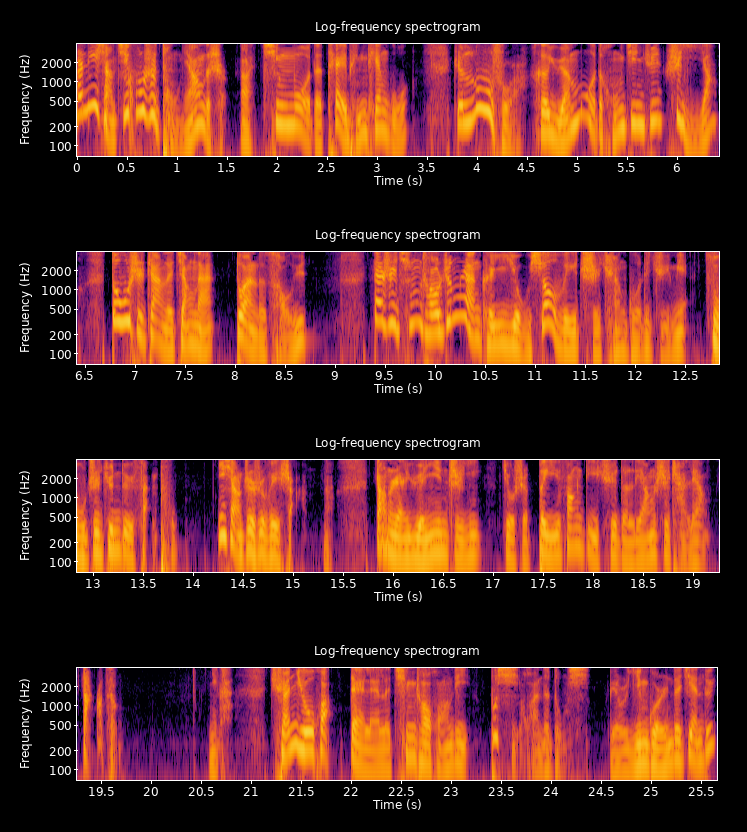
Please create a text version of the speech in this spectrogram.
而你想，几乎是同样的事儿啊，清末的太平天国，这路数啊和元末的红巾军是一样，都是占了江南，断了漕运，但是清朝仍然可以有效维持全国的局面，组织军队反扑。你想这是为啥？啊，当然原因之一就是北方地区的粮食产量大增。你看，全球化带来了清朝皇帝不喜欢的东西，比如英国人的舰队，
